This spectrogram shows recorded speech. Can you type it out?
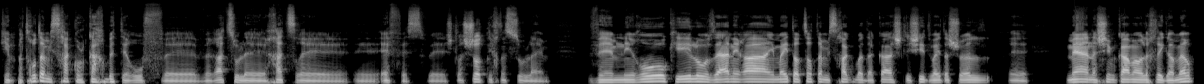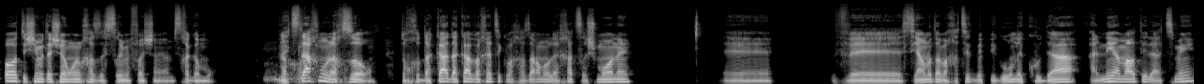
כי הם פתחו את המשחק כל כך בטירוף, אה, ורצו ל-11-0, ושלשות נכנסו להם, והם נראו כאילו, זה היה נראה, אם היית עוצר את המשחק בדקה השלישית והיית שואל אה, 100 אנשים כמה הולך להיגמר פה, 99 אומרים לך זה 20 הפרש, המשחק גמור. נכון. והצלחנו לחזור, תוך דקה, דקה וחצי כבר חזרנו ל-11-8, אה, וסיימנו את המחצית בפיגור נקודה. אני אמרתי לעצמי,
